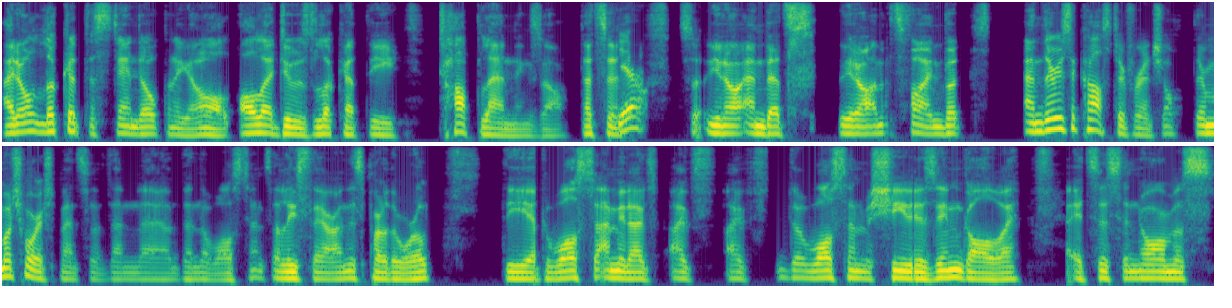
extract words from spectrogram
I don't look at the stand opening at all. All I do is look at the top landing zone. That's it. Yeah. So, you know, and that's, you know, and that's fine. But, and there is a cost differential. They're much more expensive than, uh, than the wall stents. At least they are in this part of the world. The, uh, the wall stent, I mean, I've, I've, I've, the wall stent machine is in Galway. It's this enormous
